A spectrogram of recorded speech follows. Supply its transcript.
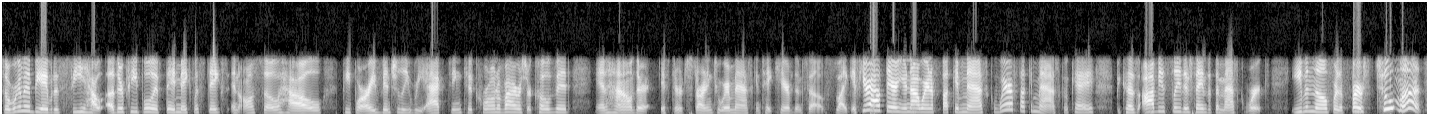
so we're going to be able to see how other people, if they make mistakes, and also how people are eventually reacting to coronavirus or COVID and how they're if they're starting to wear masks and take care of themselves. Like if you're out there and you're not wearing a fucking mask, wear a fucking mask, okay? Because obviously they're saying that the mask work. Even though for the first 2 months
